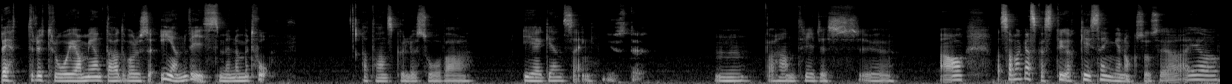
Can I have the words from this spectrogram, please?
bättre tror jag om jag inte hade varit så envis med nummer två. Att han skulle sova i egen säng. Just det. Mm, för han trivdes ju... Ja, fast han var ganska stökig i sängen också. Så jag, ja,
